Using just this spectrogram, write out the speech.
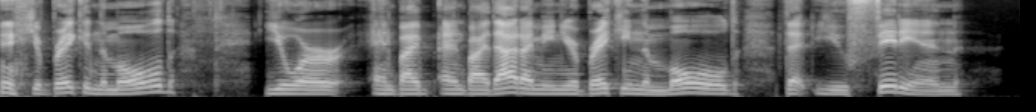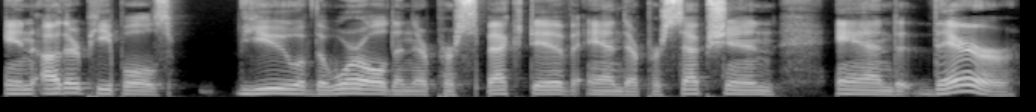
you're breaking the mold. You're and by and by that I mean you're breaking the mold that you fit in in other people's view of the world and their perspective and their perception and their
